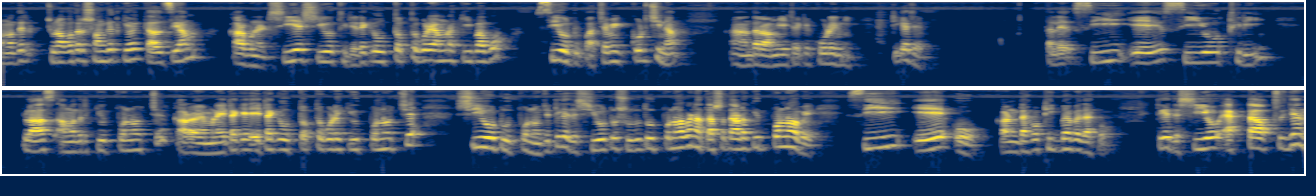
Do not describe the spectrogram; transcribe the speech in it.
আমাদের চুনাপাথরের সংকেত কী হয়? Calcium carbonate CS CO three এটাকে উত্তপ্ত করে আমরা কি পাবো? সিও টু পাচ্ছি। আমি করছি না। দাঁড়াও, আমি এটাকে করে নিই, ঠিক আছে? তাহলে C A CO three plus আমাদের কি উৎপন্ন হচ্ছে? মানে এটাকে এটাকে উত্তপ্ত করে কি উৎপন্ন হচ্ছে? সিও টু উৎপন্ন হচ্ছে, ঠিক আছে? সিও টু শুধু তো উৎপন্ন হবে না, তার সাথে আরও কি উৎপন্ন হবে? সি এ ও কারণ দেখো ঠিকভাবে দেখো, ঠিক আছে? সিও একটা অক্সিজেন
